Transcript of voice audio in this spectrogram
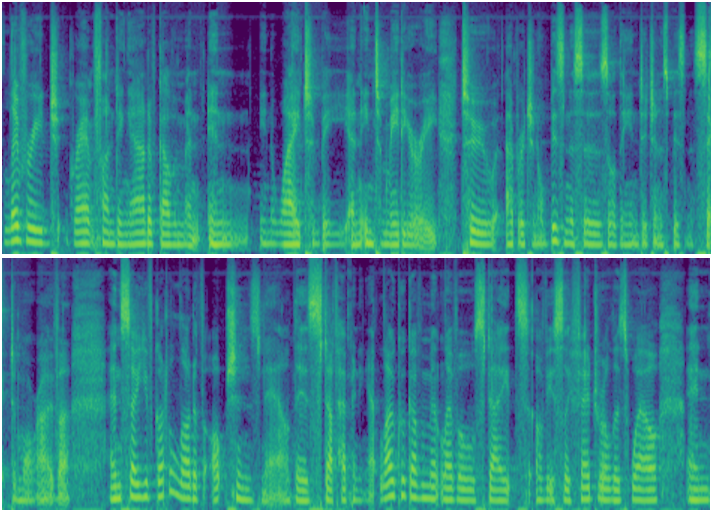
leverage grant funding out of government in, in a way to be an intermediary to Aboriginal businesses or the Indigenous business sector, moreover. And so, you've got a lot of options now. There's stuff happening at local government level, states, obviously federal as well, and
